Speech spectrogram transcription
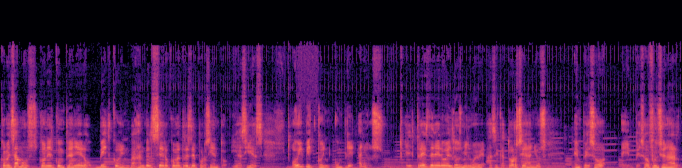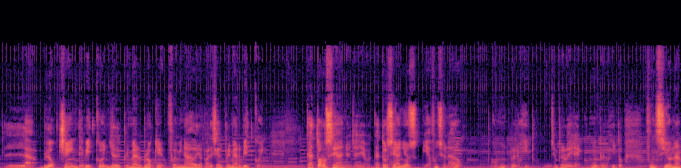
comenzamos con el cumpleañero Bitcoin bajando el 0,13% y así es. Hoy Bitcoin cumple años. El 3 de enero del 2009, hace 14 años, empezó empezó a funcionar la blockchain de Bitcoin y el primer bloque fue minado y apareció el primer Bitcoin. 14 años ya lleva, 14 años y ha funcionado como un relojito. Siempre lo diré, como un relojito funciona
